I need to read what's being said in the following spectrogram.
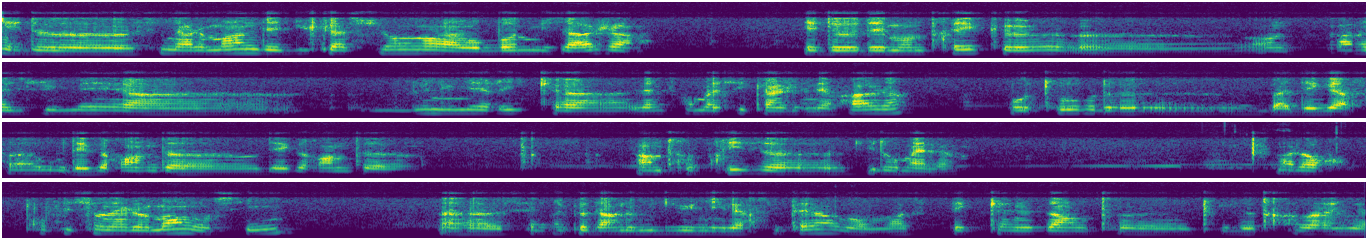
et de finalement d'éducation au bon usage et de démontrer que euh, on ne peut pas résumer euh, le numérique, euh, l'informatique en général autour de bah, des GAFA ou des grandes entreprises du domaine. Alors professionnellement aussi, euh, c'est vrai que dans le milieu universitaire, bon, moi, ça fait 15 ans que, je travaille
